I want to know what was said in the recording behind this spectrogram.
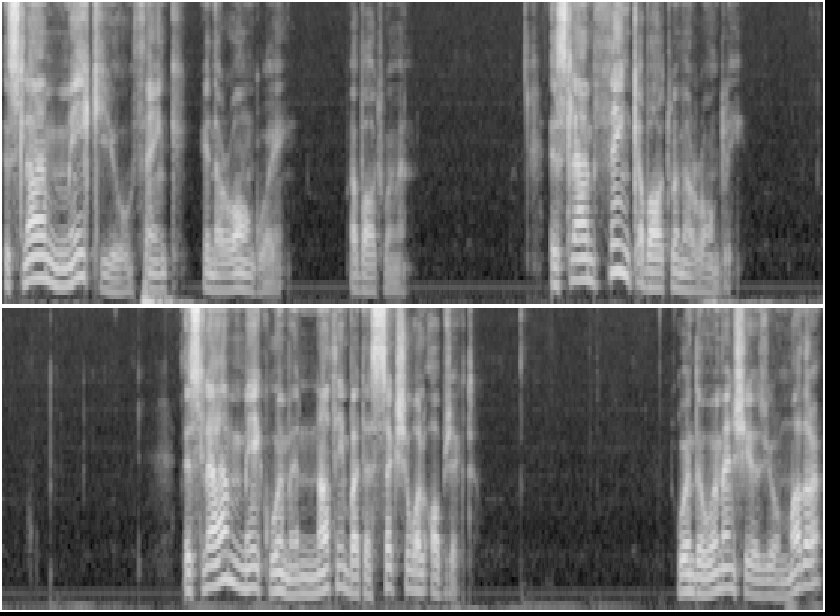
Islam make you think in the wrong way about women. Islam think about women wrongly. Islam make women nothing but a sexual object when the woman she is your mother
